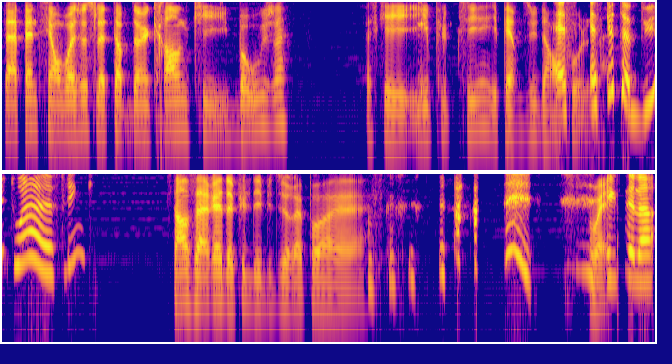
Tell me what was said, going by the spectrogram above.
c'est à peine si on voit juste le top d'un crâne qui bouge. hein. Parce qu'il il est plus petit, il est perdu dans la foule. est-ce que t'as bu, toi, euh, Flink? Sans arrêt depuis le début du repas. euh. ouais. Excellent.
